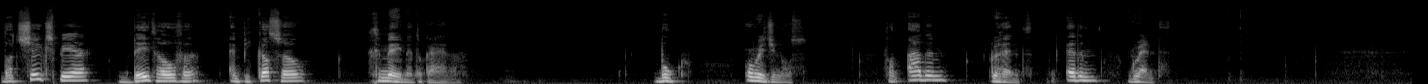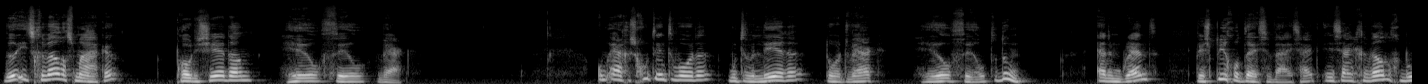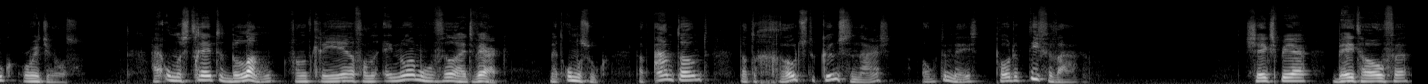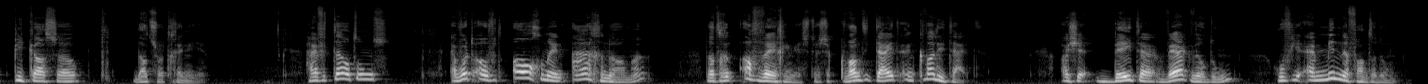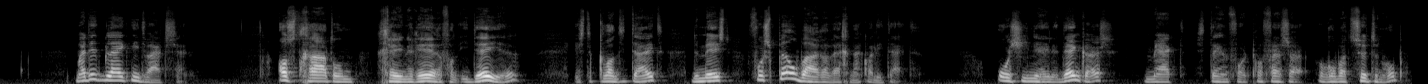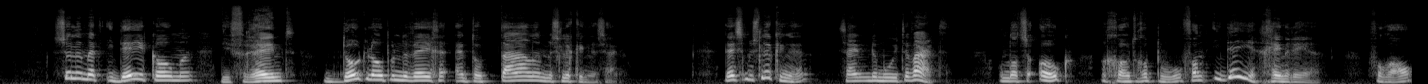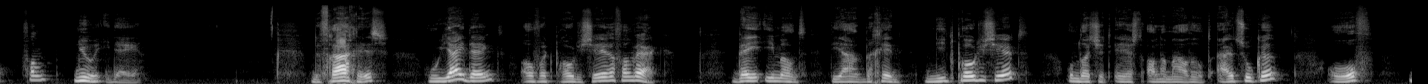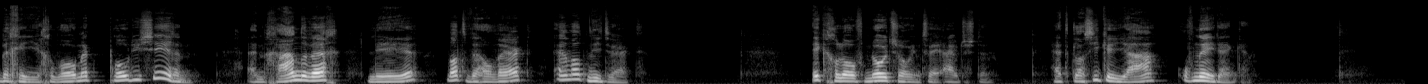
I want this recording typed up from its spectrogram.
wat Shakespeare, Beethoven en Picasso gemeen met elkaar hebben. Boek Originals van Adam Grant. Adam Grant. Wil je iets geweldigs maken? Produceer dan heel veel werk. Om ergens goed in te worden, moeten we leren door het werk heel veel te doen. Adam Grant weerspiegelt deze wijsheid in zijn geweldige boek Originals. Hij onderstreept het belang van het creëren van een enorme hoeveelheid werk met onderzoek dat aantoont dat de grootste kunstenaars ook de meest productieve waren. Shakespeare, Beethoven, Picasso, dat soort genieën. Hij vertelt ons, er wordt over het algemeen aangenomen dat er een afweging is tussen kwantiteit en kwaliteit. Als je beter werk wil doen, hoef je er minder van te doen. Maar dit blijkt niet waar te zijn. Als het gaat om genereren van ideeën, is de kwantiteit de meest voorspelbare weg naar kwaliteit. Originele denkers, merkt Stanford-professor Robert Sutton op, zullen met ideeën komen die vreemd, doodlopende wegen en totale mislukkingen zijn. Deze mislukkingen zijn de moeite waard, omdat ze ook een grotere pool van ideeën genereren, vooral van nieuwe ideeën. De vraag is hoe jij denkt over het produceren van werk. Ben je iemand die aan het begin niet produceert, omdat je het eerst allemaal wilt uitzoeken, of begin je gewoon met produceren en gaandeweg leer je wat wel werkt en wat niet werkt. Ik geloof nooit zo in twee uitersten. Het klassieke ja of nee denken.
